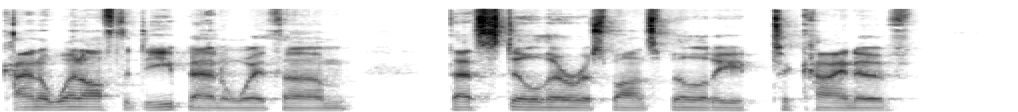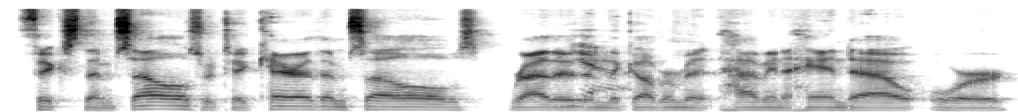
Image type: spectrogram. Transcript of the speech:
kind of went off the deep end with them, that's still their responsibility to kind of fix themselves or take care of themselves rather yeah. than the government having a handout or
